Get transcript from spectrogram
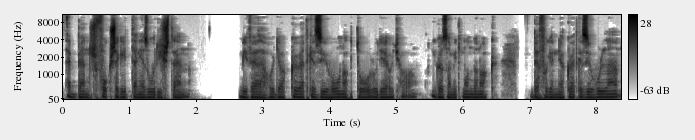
ebben fog segíteni az Úristen, mivel hogy a következő hónaptól, ugye, hogyha igaz, amit mondanak, be fog jönni a következő hullám,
